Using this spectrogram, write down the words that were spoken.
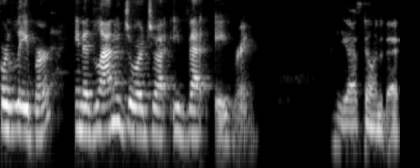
for labor in Atlanta, Georgia, Yvette Avery. How you guys doing today?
